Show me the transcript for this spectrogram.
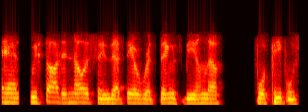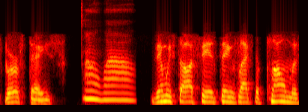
And we started noticing that there were things being left for people's birthdays. Oh, wow. Then we start seeing things like diplomas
